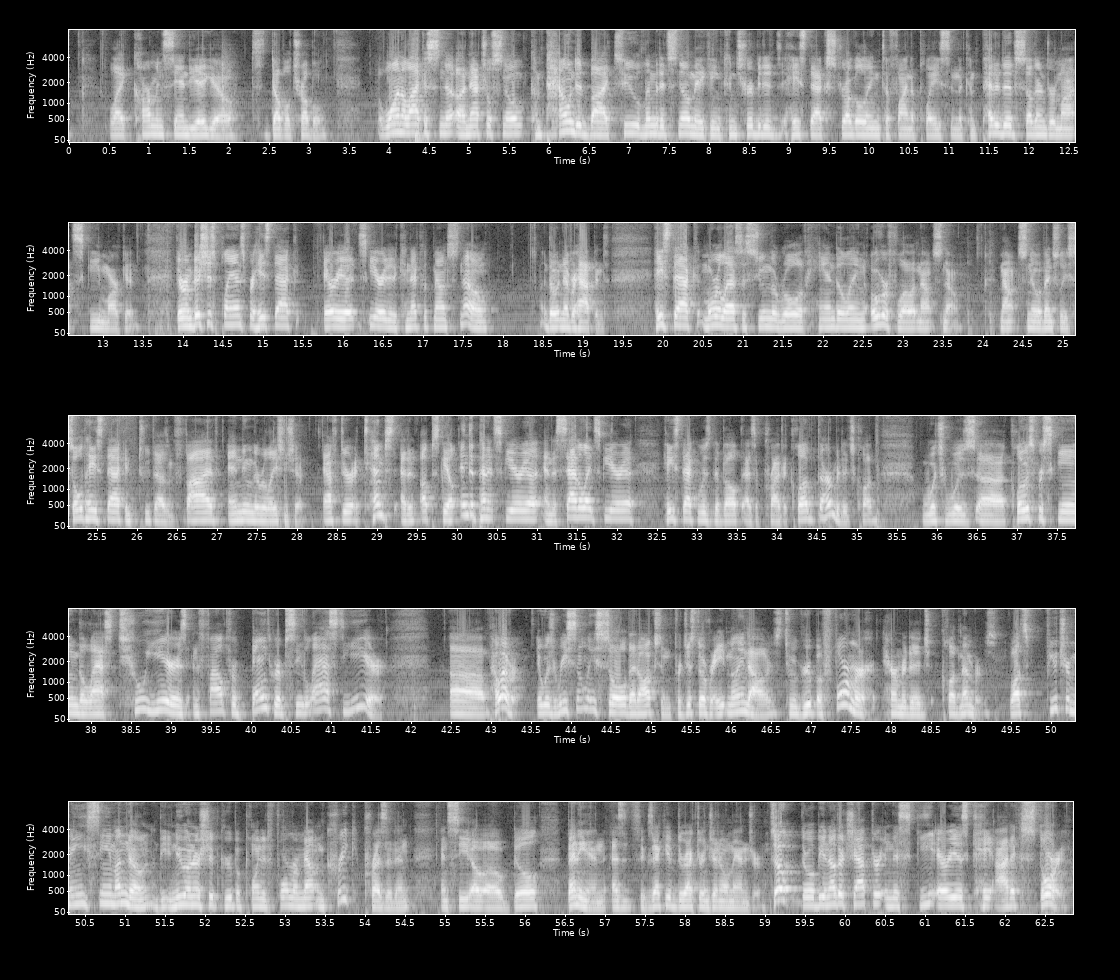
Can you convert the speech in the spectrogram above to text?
like Carmen Sandiego, it's double trouble. One, a lack of snow, uh, natural snow compounded by two, limited snowmaking contributed to Haystack struggling to find a place in the competitive southern Vermont ski market. There were ambitious plans for Haystack area ski area to connect with Mount Snow, though it never happened. Haystack more or less assumed the role of handling overflow at Mount Snow. Mount Snow eventually sold Haystack in 2005, ending the relationship. After attempts at an upscale independent ski area and a satellite ski area, Haystack was developed as a private club, the Hermitage Club, which was uh, closed for skiing the last two years and filed for bankruptcy last year. Uh, however, it was recently sold at auction for just over $8 million to a group of former Hermitage Club members. While its future may seem unknown, the new ownership group appointed former Mountain Creek president and COO Bill Benneyan as its executive director and general manager. So, there will be another chapter in this ski area's chaotic story.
